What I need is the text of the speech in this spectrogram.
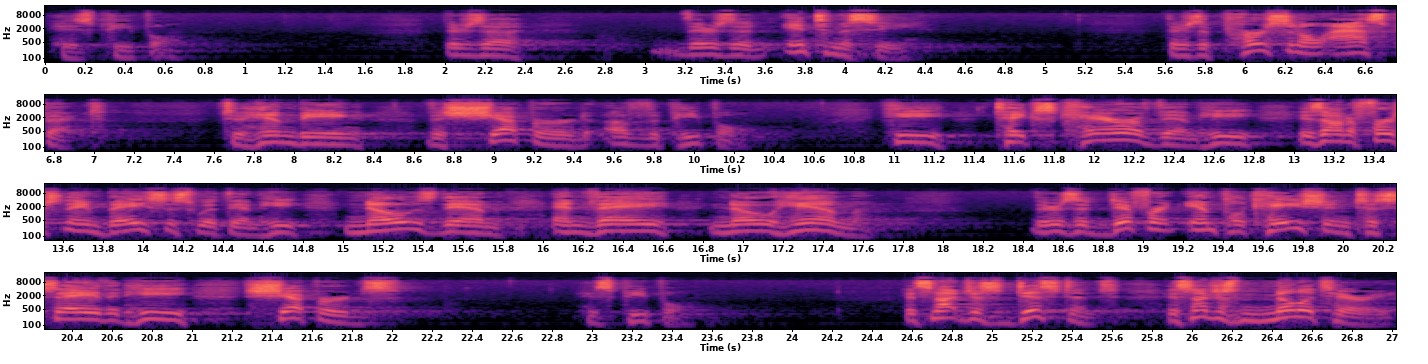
his people. There's a there's an intimacy. There's a personal aspect to him being the shepherd of the people. He takes care of them. He is on a first name basis with them. He knows them and they know him. There's a different implication to say that he shepherds his people. It's not just distant. It's not just military.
